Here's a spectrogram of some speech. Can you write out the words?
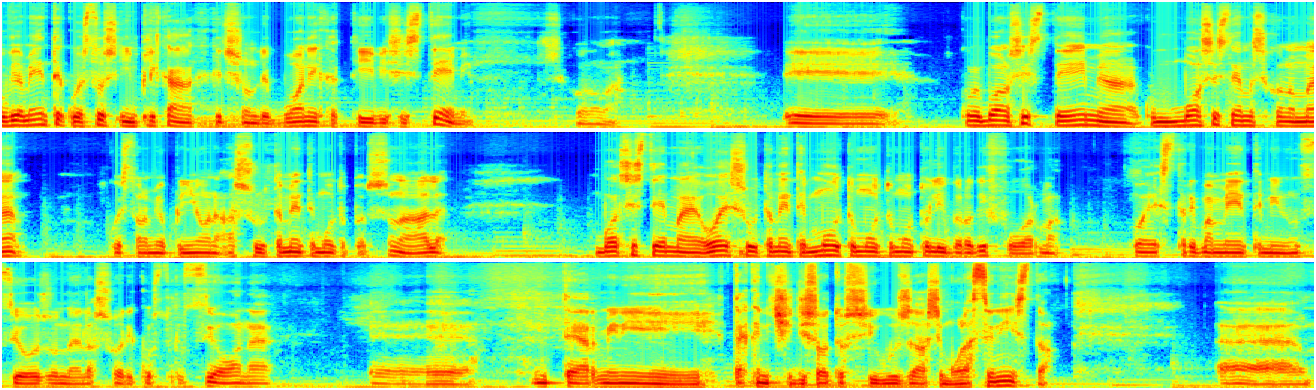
Ovviamente questo implica anche che ci sono dei buoni e cattivi sistemi, secondo me. E come buon sistema, come buon sistema, secondo me, questa è la mia opinione assolutamente molto personale, un buon sistema è o è assolutamente molto molto molto libero di forma o è estremamente minuzioso nella sua ricostruzione, eh, in termini tecnici di solito si usa simulazionista. Eh,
